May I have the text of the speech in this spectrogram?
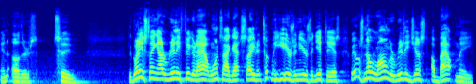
in others too. The greatest thing I really figured out once I got saved, and it took me years and years to get this, it was no longer really just about me.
